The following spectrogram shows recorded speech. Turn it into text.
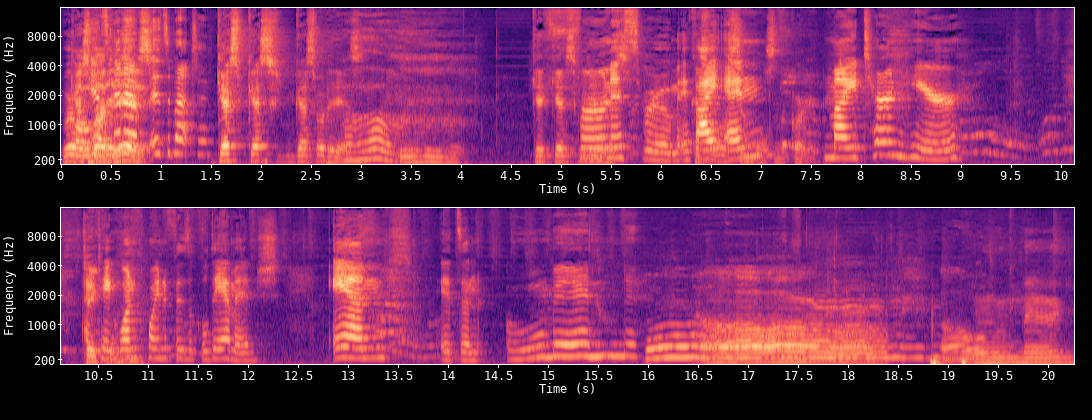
We're Guess it's, what it gonna, is. it's about to. Guess, guess, guess what it is. Oh, Guess, guess what it is. furnace room. If I the little symbols end in the corner. my turn here, I Take take one. one point of physical damage, and it's an omen. Oh, oh man.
